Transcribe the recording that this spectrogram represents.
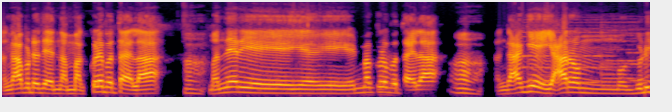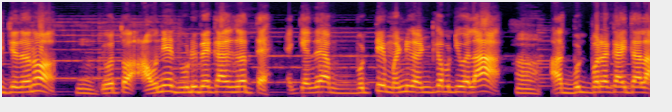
ಹಂಗಾಗ್ಬಿಟ್ಟದೆ ನಮ್ಮ ಮಕ್ಕಳೇ ಬತ್ತಾ ಇಲ್ಲ. ಹಾ. ಮನೆಯವ್ರ ಹೆಣ್ಮಕ್ಳು ಬರ್ತಾ ಇಲ್ಲ? ಹಂಗಾಗಿ ಯಾರು ದುಡಿತಿದನೋ ಇವತ್ತು ಅವನೇ ದುಡಿಬೇಕಾಗತ್ತೆ. ಯಾಕೆಂದ್ರೆ ಬುಟ್ಟಿ ಮಣ್ಣಿಗೆ ಅಂಟ್ಕೊಬಿಟ್ಟಿವಲ್ಲ? ಅದ್ ಬಿಟ್ಟು ಬರಕ್ ಆಯ್ತಲ್ಲ.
